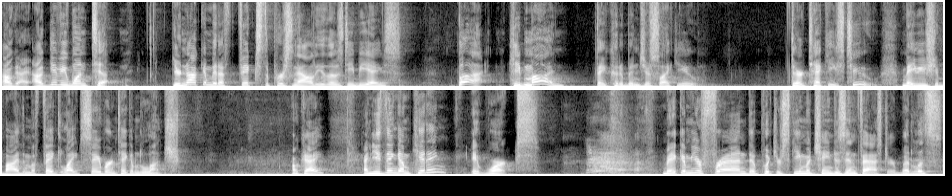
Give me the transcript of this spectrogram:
Okay, I'll give you one tip. You're not going to be able to fix the personality of those DBAs, but Keep in mind, they could have been just like you. They're techies too. Maybe you should buy them a fake lightsaber and take them to lunch. Okay? And you think I'm kidding? It works. Make them your friend, they'll put your schema changes in faster. But let's.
